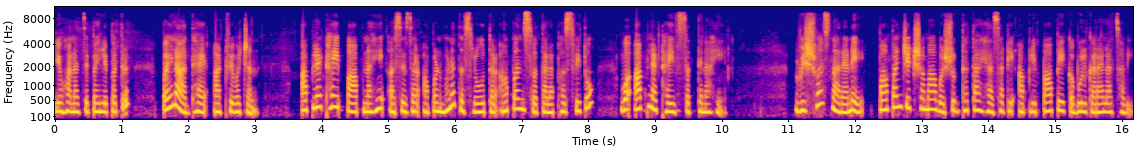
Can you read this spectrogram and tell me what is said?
युहानाचे पहिले पत्र पहिला अध्याय आठवे वचन. आपल्या ठाई पाप नाही असे जर आपण म्हणत असलो तर आपण स्वतःला फसवितो व आपल्या ठाई सत्य नाही. विश्वासणाऱ्याने पापांची क्षमा व शुद्धता ह्यासाठी आपली पापे कबूल करायलाच हवी.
